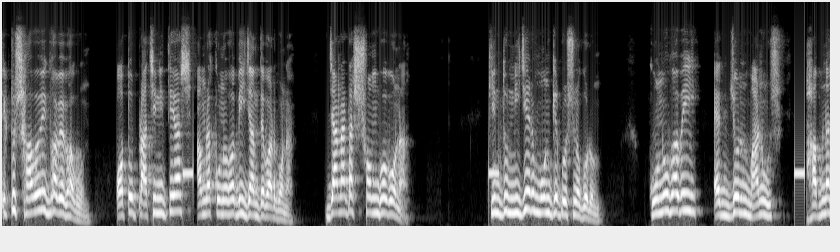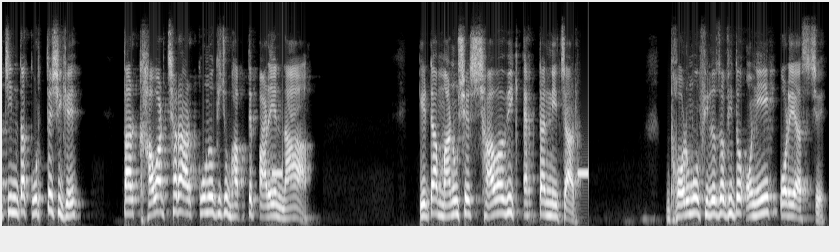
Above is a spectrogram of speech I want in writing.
একটু স্বাভাবিকভাবে ভাবুন, অত প্রাচীন ইতিহাস আমরা কোনোভাবেই জানতে পারব না, জানাটা সম্ভবও না। কিন্তু নিজের মনকে প্রশ্ন করুন, কোনোভাবেই একজন মানুষ ভাবনা চিন্তা করতে শিখে তার খাওয়ার ছাড়া আর কোনো কিছু ভাবতে পারে না। এটা মানুষের স্বাভাবিক একটা নেচার। ধর্ম, ফিলোসফি তো অনেক পরে আসছে।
